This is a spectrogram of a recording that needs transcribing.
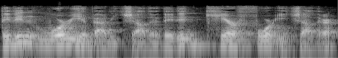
They didn't worry about each other. They didn't care for each other.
